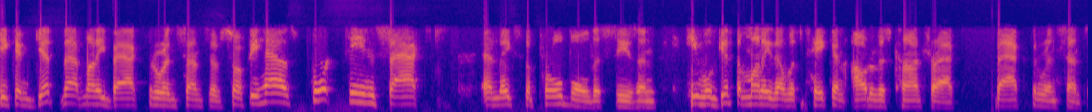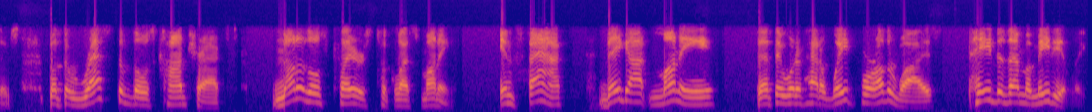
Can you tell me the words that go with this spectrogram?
he can get that money back through incentives. So if he has 14 sacks and makes the Pro Bowl this season, he will get the money that was taken out of his contract back through incentives. But the rest of those contracts, none of those players took less money. In fact, they got money that they would have had to wait for otherwise paid to them immediately.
